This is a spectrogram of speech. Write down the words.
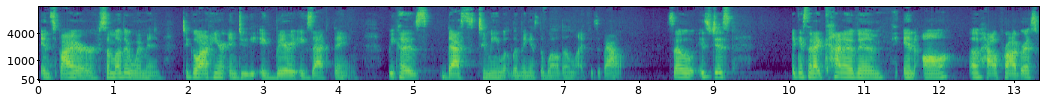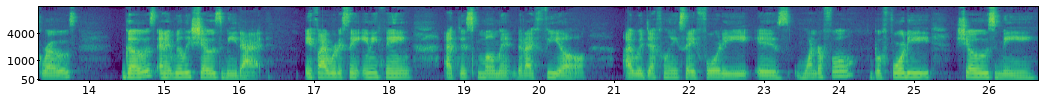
inspire some other women to go out here and do the very exact thing because that's to me what living is the well done life is about. So it's just, like I said, I kind of am in awe of how progress grows goes and it really shows me that if I were to say anything at this moment that I feel I would definitely say 40 is wonderful, but 40 shows me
